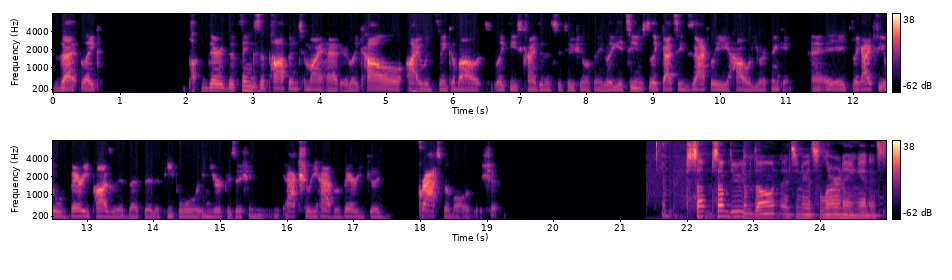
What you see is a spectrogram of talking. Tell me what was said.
that like they're the things that pop into my head or like how I would think about like these kinds of institutional things. Like it seems like that's exactly how you're thinking. It's like I feel very positive that the, the people in your position actually have a very good grasp of all of this shit. Some some do, some don't. It's you know it's learning and it's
